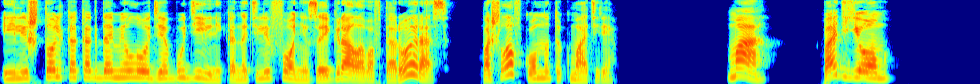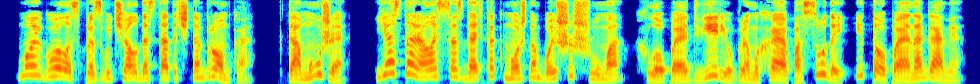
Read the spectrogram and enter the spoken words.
И лишь только когда мелодия будильника на телефоне заиграла во второй раз, пошла в комнату к матери. «Ма, подъем!» Мой голос прозвучал достаточно громко. К тому же я старалась создать как можно больше шума, хлопая дверью, громыхая посудой и топая ногами.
